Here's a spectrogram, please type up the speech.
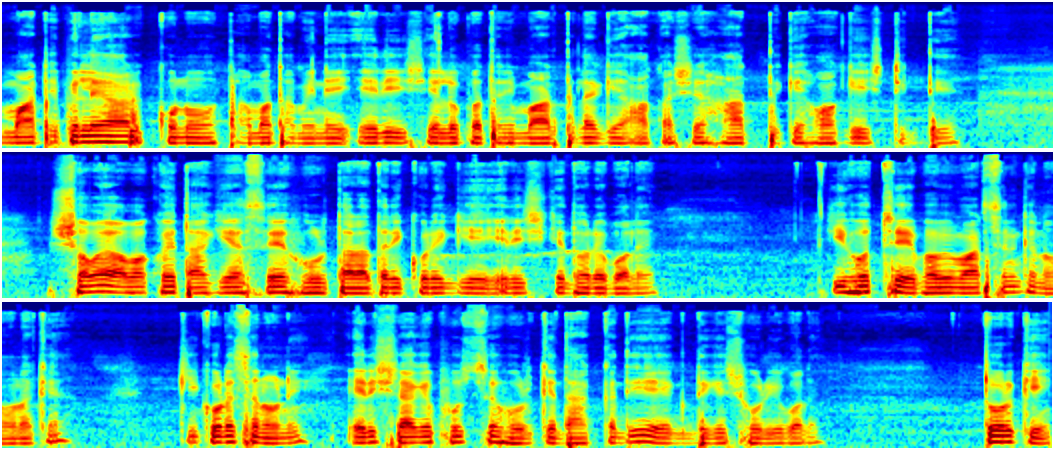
মাঠে ফেলে আর কোনো থামাথামি নেই। এরিস এলোপাতারি মারতে লাগে আকাশের হাত থেকে হকি স্টিক দিয়ে। সবাই অবাক হয়ে তাকিয়ে আছে, হুর তাড়াতাড়ি করে গিয়ে এরিশকে ধরে বলে, কি হচ্ছে, এভাবে মারছেন কেন ওনাকে? কি করেছেন উনি? এরিস আগে ফুসছে, হুরকে ধাক্কা দিয়ে একদিকে সরিয়ে বলে, তোর কি?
